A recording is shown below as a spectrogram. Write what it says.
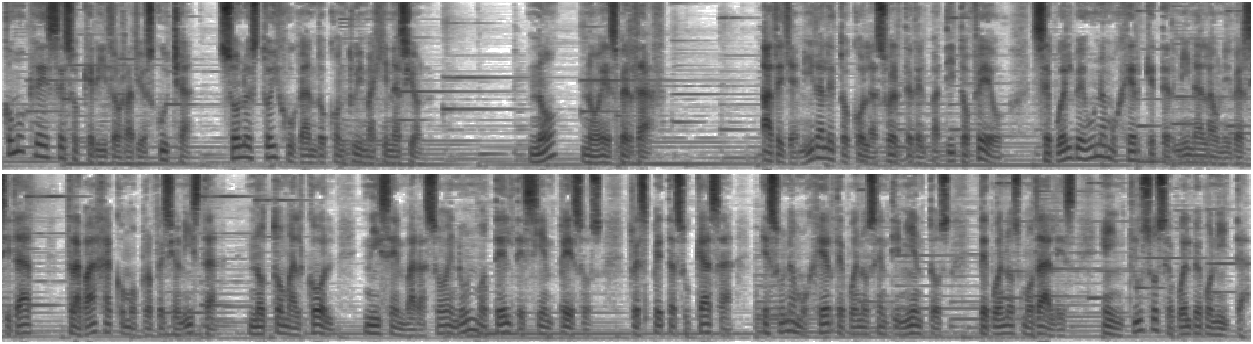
¿Cómo crees eso, querido Radio Escucha? Solo estoy jugando con tu imaginación. No, no es verdad. A Deyanira le tocó la suerte del patito feo, se vuelve una mujer que termina la universidad, trabaja como profesionista, no toma alcohol, ni se embarazó en un motel de 100 pesos, respeta su casa, es una mujer de buenos sentimientos, de buenos modales, e incluso se vuelve bonita.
